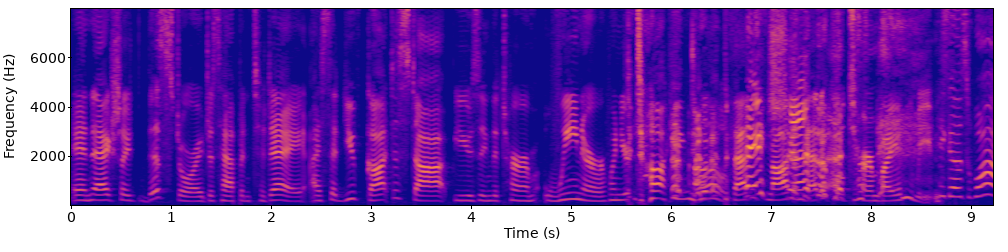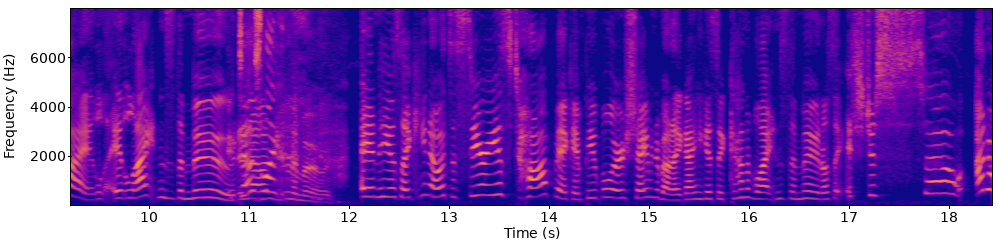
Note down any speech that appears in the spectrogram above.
And actually, this story just happened today. I said you've got to stop using the term wiener when you're talking to Oh, a that is not a medical term by any means. He goes, "Why? It lightens the mood." it does lighten the mood. and he was like, you know, it's a serious topic and people are ashamed about it. He goes, it kind of lightens the mood. I was like, it's just so, I don't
